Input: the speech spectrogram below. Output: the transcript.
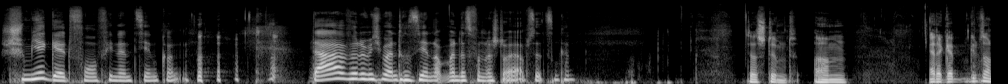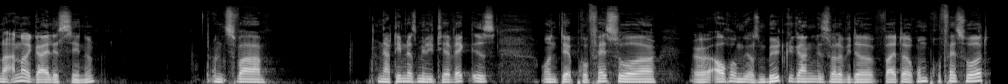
Schmiergeldfonds finanzieren konnten. da würde mich mal interessieren, ob man das von der Steuer absetzen kann. Das stimmt. Ähm, ja, da gibt es noch eine andere geile Szene. Und zwar, nachdem das Militär weg ist und der Professor äh, auch irgendwie aus dem Bild gegangen ist, weil er wieder weiter rumprofessort,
